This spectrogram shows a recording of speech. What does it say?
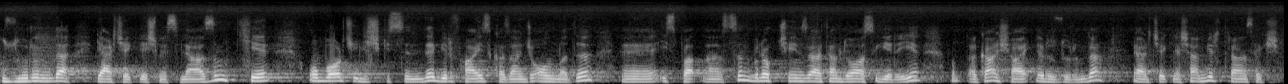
huzurunda gerçekleşmesi lazım ki o borç ilişkisinde bir faiz kazancı olmadığı e, ispatlansın. Blockchain zaten doğası gereği mutlaka şahitler huzurunda gerçekleşen bir transaction.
